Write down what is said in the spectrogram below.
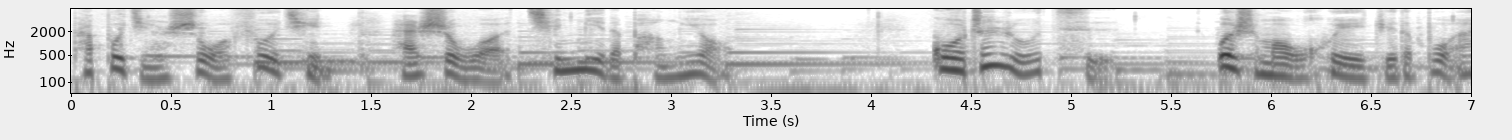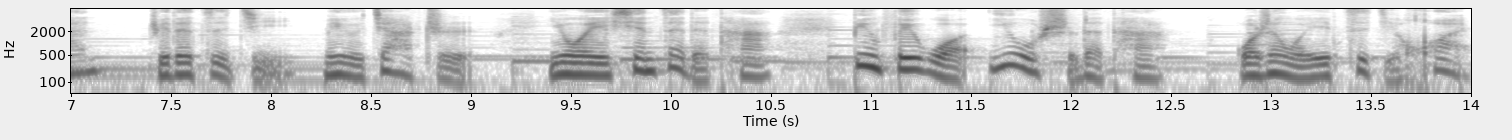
他不仅是我父亲，还是我亲密的朋友。果真如此。为什么我会觉得不安，觉得自己没有价值？因为现在的他，并非我幼时的他。我认为自己坏，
